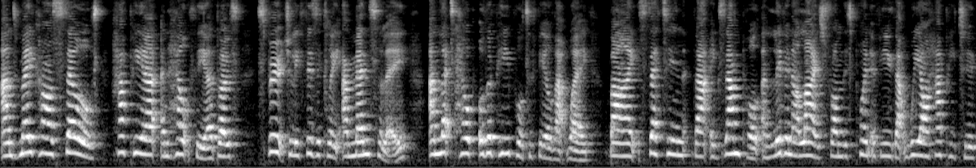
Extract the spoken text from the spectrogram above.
and make ourselves happier and healthier, both spiritually, physically and mentally. And let's help other people to feel that way by setting that example and living our lives from this point of view that we are happy to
